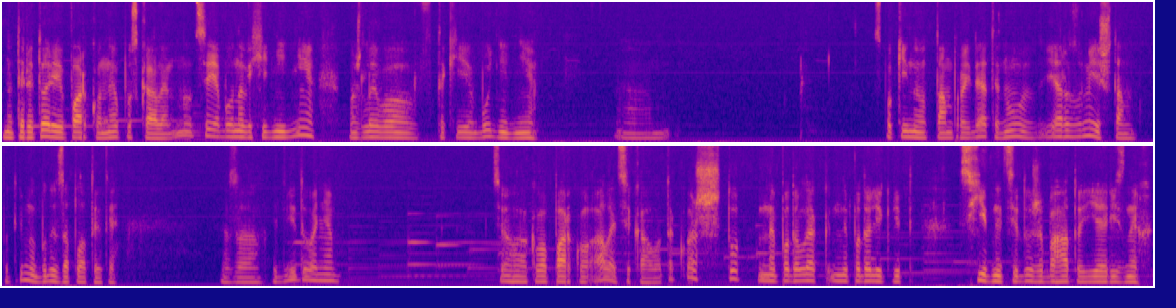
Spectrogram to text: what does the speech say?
на території парку не опускали. Ну, це я був на вихідні дні, можливо, в такі будні дні. ем, Спокійно там пройдете. Ну, я розумію, що там потрібно буде заплатити за відвідування цього аквапарку, але цікаво. Також тут неподалек, неподалік від східниці дуже багато є різних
